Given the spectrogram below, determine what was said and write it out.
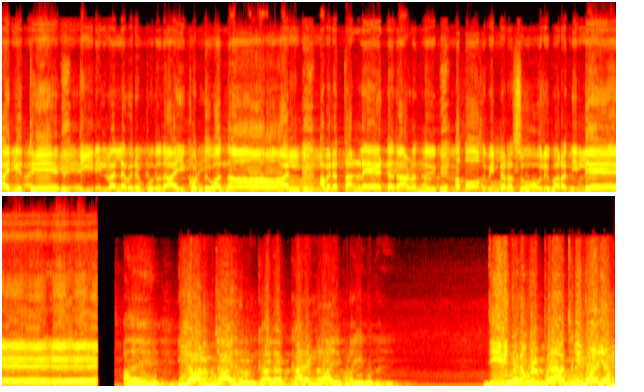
കാര്യത്തെ ദീനിൽ വല്ലവനും പുതുതായി കൊണ്ടുവന്നാൽ അവനെ തള്ളേണ്ടതാണെന്ന് അള്ളാഹുവിന്റെ റസൂൽ പറഞ്ഞില്ലേ ഇതാണ് മുജാഹിദും കാല കാലങ്ങളായി പറയുന്നത്. ദീനിന് ഉൾപ്പെടാത്തൊരു കാര്യം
